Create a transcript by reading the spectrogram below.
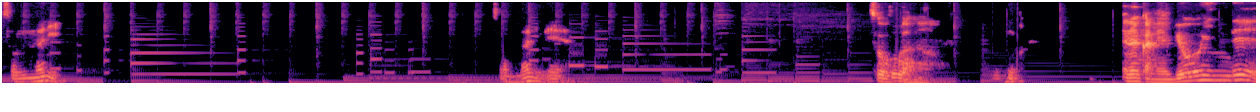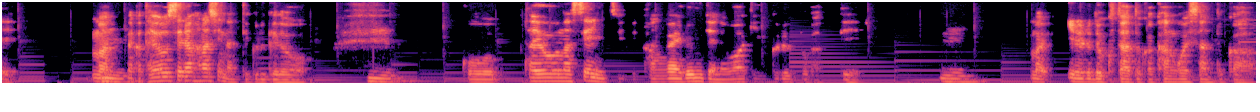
そんなに、そんなにね、そうかな。えなんかね、病院で、まあ、うんなんか多様性の話になってくるけど、うん、こう、多様な性について考えるみたいなワーキンググループがあって、うん、まあ、いろいろドクターとか看護師さんとか、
